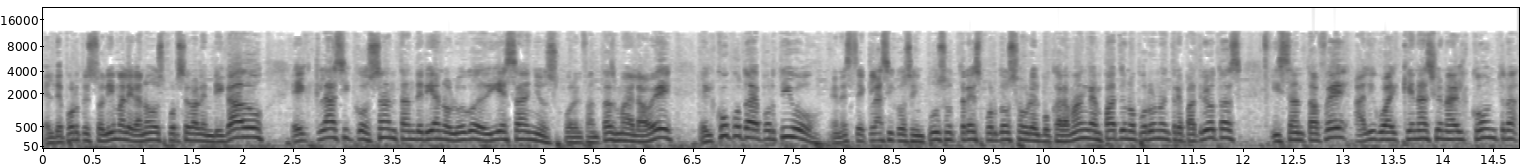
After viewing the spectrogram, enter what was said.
El Deportes Tolima le ganó 2 por 0 al Envigado. El clásico santanderiano luego de 10 años por el fantasma de la B. El Cúcuta Deportivo en este clásico se impuso 3 por 2 sobre el Bucaramanga. Empate 1 por 1 entre Patriotas y Santa Fe, al igual que Nacional contra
